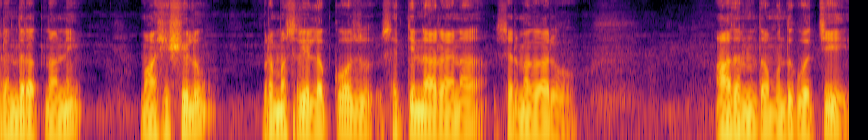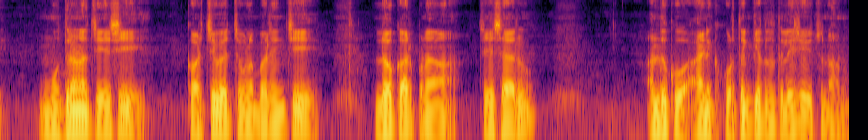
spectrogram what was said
గ్రంథరత్నాన్ని మా శిష్యులు బ్రహ్మశ్రీ లక్కోజు సత్యనారాయణ శర్మ గారు ఆదరణతో ముందుకు వచ్చి ముద్రణ చేసి ఖర్చు వెచ్చములు భరించి లోకార్పణ చేశారు. అందుకు ఆయనకు కృతజ్ఞతలు తెలియజేస్తున్నాను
